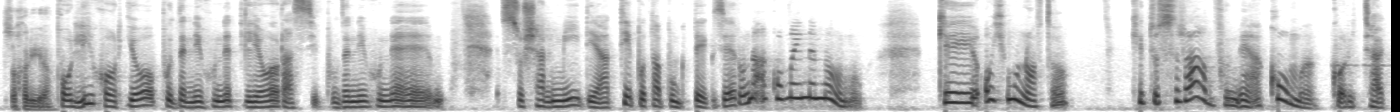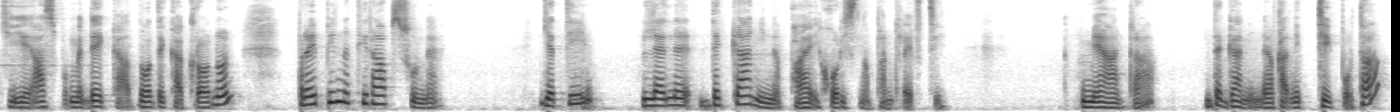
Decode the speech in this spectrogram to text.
στο χωριό. Πολλοί χωριό που δεν έχουν τηλεόραση, που δεν έχουν ε, social media, τίποτα που δεν ξέρουν, ακόμα είναι νόμο. Και όχι μόνο αυτό, και τους ράβουν ακόμα κοριτσάκι, ας πούμε 10-12 χρόνων, πρέπει να τη ράψουν. Γιατί λένε δεν κάνει να πάει χωρίς να παντρεύει. Με άντρα δεν κάνει να κάνει τίποτα.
